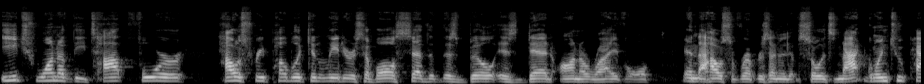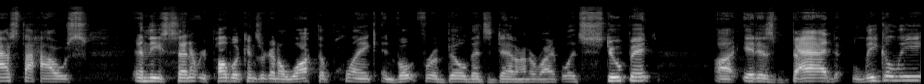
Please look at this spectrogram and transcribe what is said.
each one of the top four House Republican leaders have all said that this bill is dead on arrival in the House of Representatives. So it's not going to pass the House, and these Senate Republicans are going to walk the plank and vote for a bill that's dead on arrival. It's stupid. Uh, it is bad legally.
